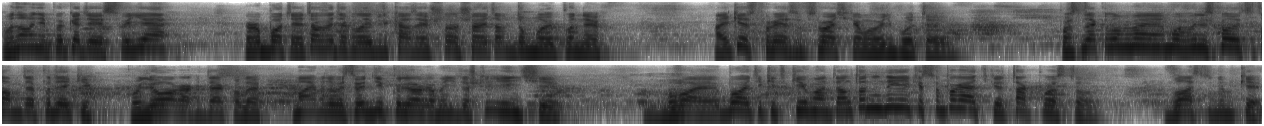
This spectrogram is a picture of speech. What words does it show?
вона мені покидає своє роботи. Теж деколи підказую, що, що я там думаю по них. А які суперечки можуть бути? Просто деколи ми можемо не сходитися там, де по деяких кольорах, деколи маємо дивитися одні кольори, мені трошки інші. Буває, бувають тільки такі моменти, але то не якісь суперечки, так просто власні думки.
